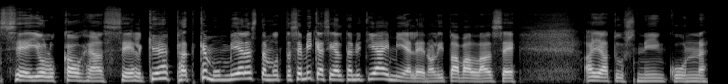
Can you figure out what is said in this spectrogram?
se ei ollut kauhean selkeä pätkä mun mielestä, mutta se mikä sieltä nyt jäi mieleen oli tavallaan se ajatus niin kuin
